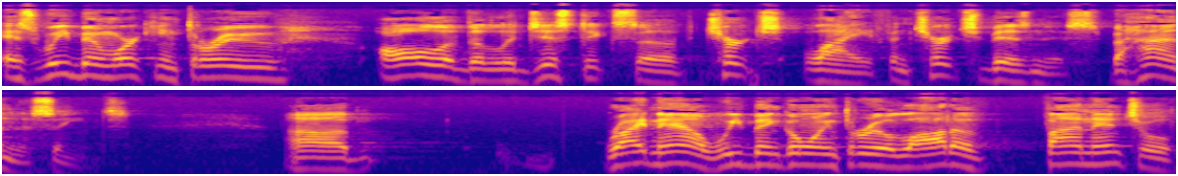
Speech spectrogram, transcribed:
as we've been working through all of the logistics of church life and church business behind the scenes. Uh, right now, we've been going through a lot of financial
